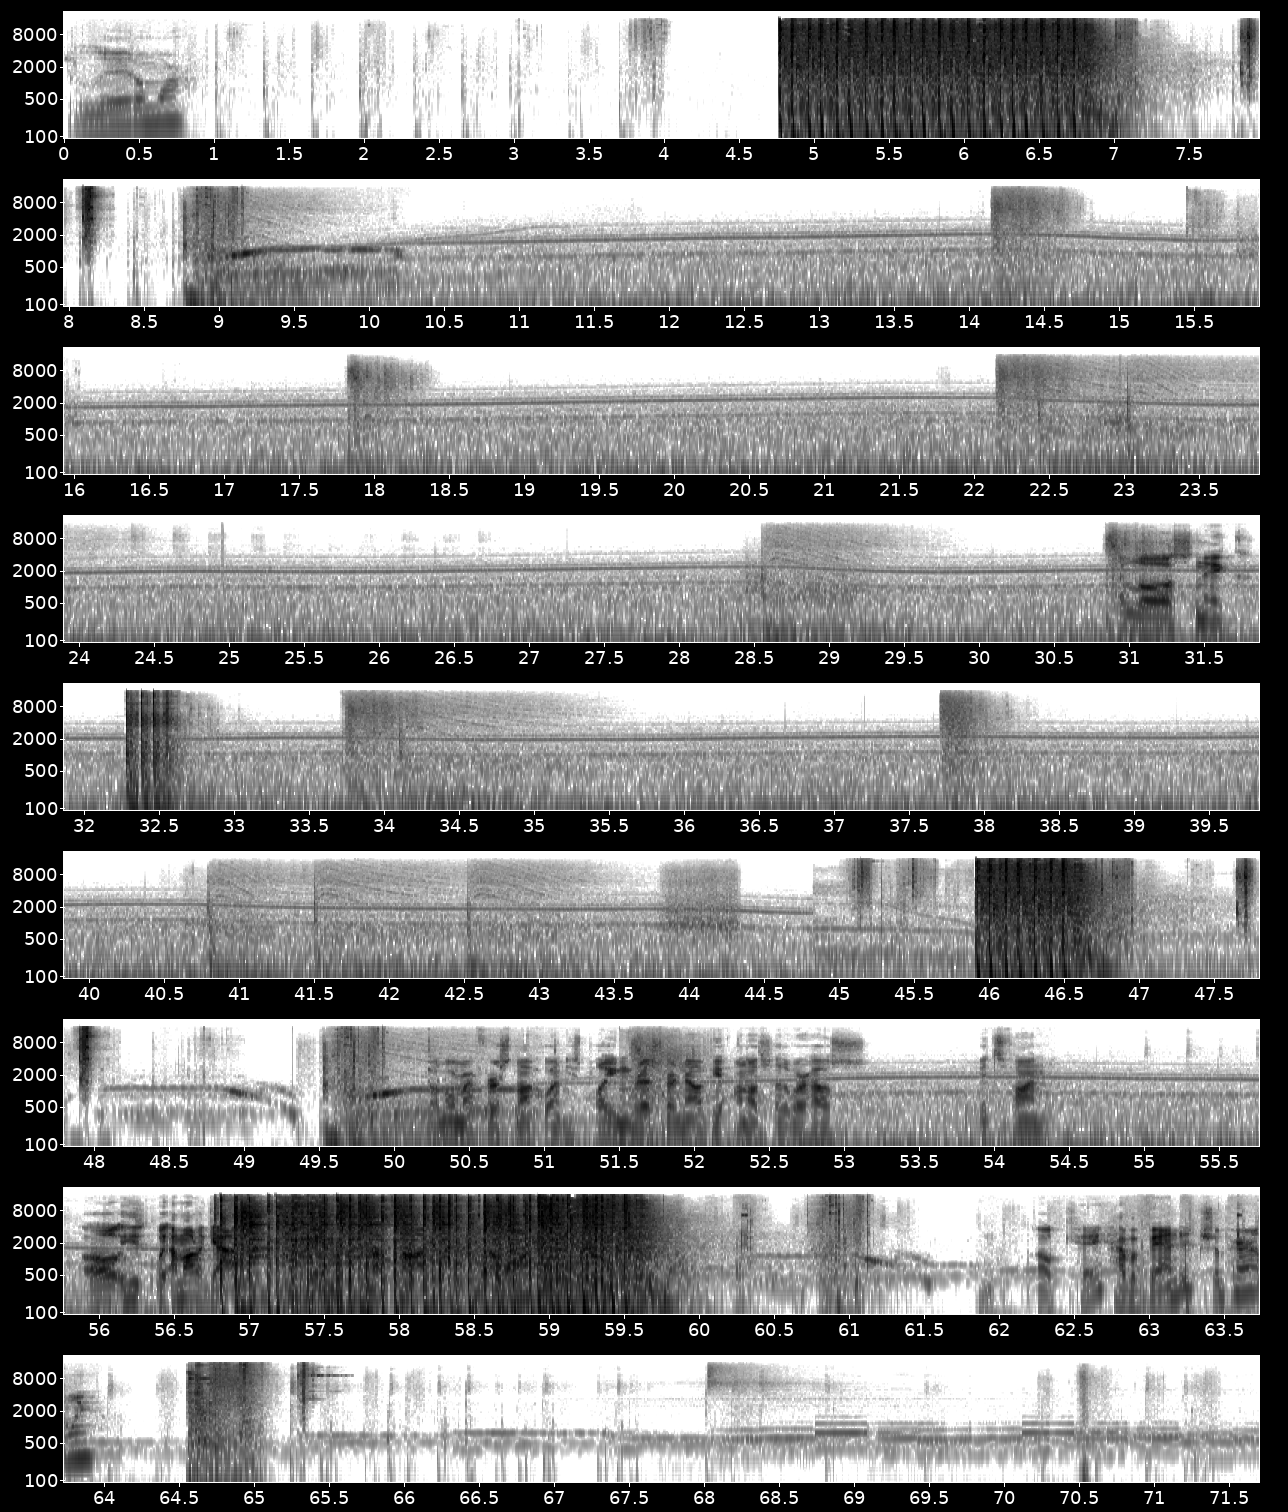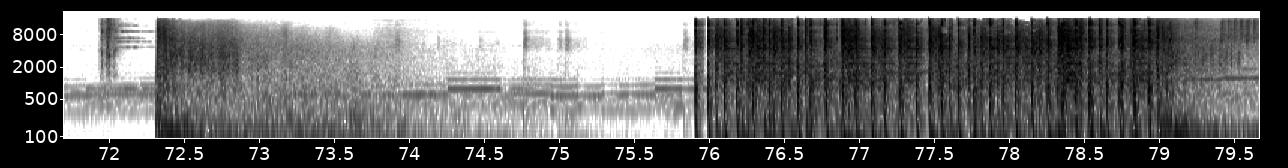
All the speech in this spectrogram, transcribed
Just a little more. Hello, snake. Don't know where my first knock went. He's probably getting res right now be on the other side of the warehouse. It's fine. Oh, he's- wait, I'm out of gas? Okay, that's not Okay, have a bandage, apparently.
